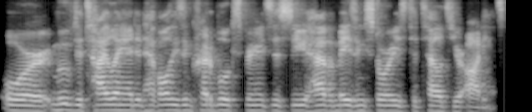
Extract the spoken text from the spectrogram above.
or move to Thailand and have all these incredible experiences so you have amazing stories to tell to your audience."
